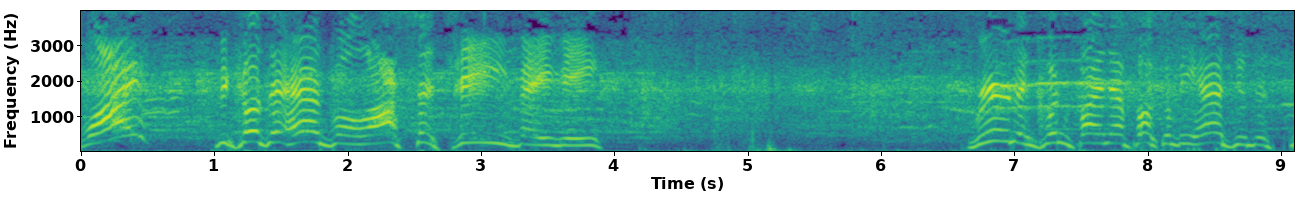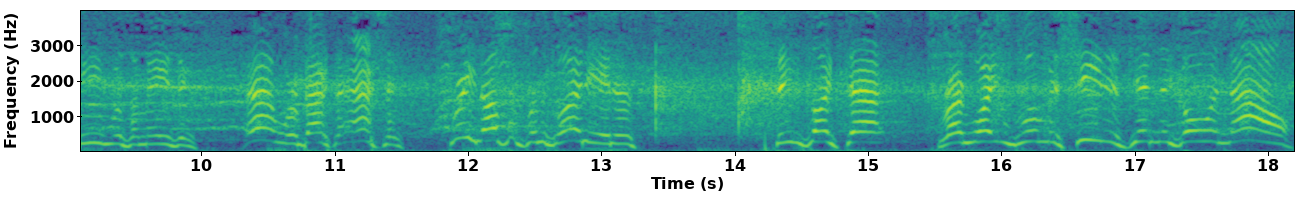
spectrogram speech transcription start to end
Why? Because it has velocity, baby. Reardon couldn't find that puck if he had to. The speed was amazing. And we're back to action. 3 nothing for the Gladiators. Seems like that red, white, and blue machine is getting it going now.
